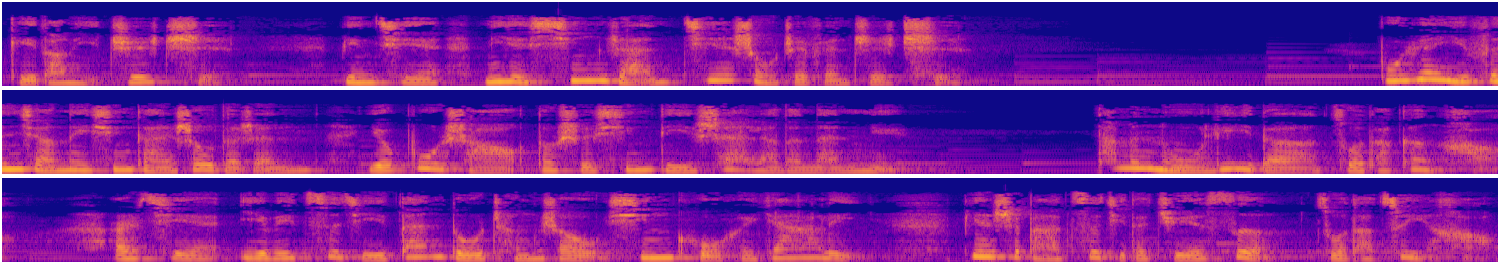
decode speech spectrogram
给到你支持，并且你也欣然接受这份支持。不愿意分享内心感受的人，有不少都是心地善良的男女，他们努力的做到更好。而且以为自己单独承受辛苦和压力，便是把自己的角色做到最好。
